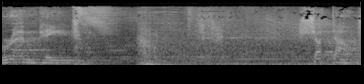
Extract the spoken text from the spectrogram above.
Rampage. Shut down.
